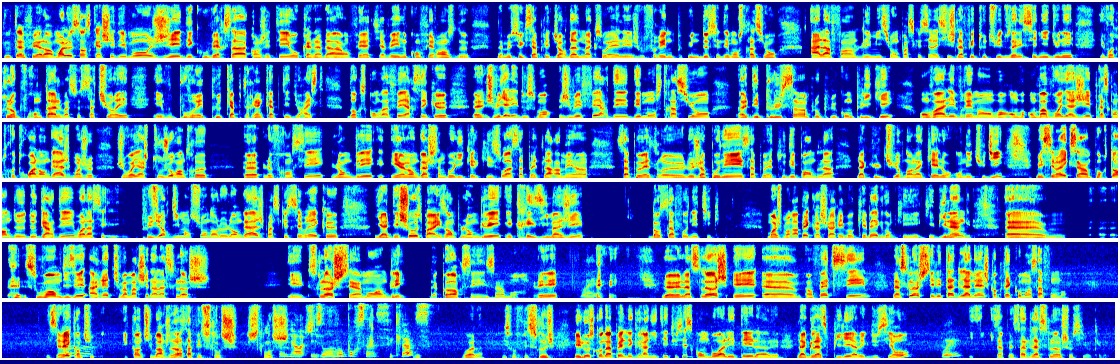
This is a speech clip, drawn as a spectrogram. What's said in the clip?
Tout à fait. Alors moi, le sens caché des mots, j'ai découvert ça quand j'étais au Canada. En fait, il y avait une conférence d'un monsieur qui s'appelait Jordan Maxwell et je vous ferai une, une de ses démonstrations à la fin de l'émission parce que c'est vrai si je la fais tout de suite, vous allez saigner du nez et votre lobe frontal va se saturer et vous pourrez plus rien capter du reste. Donc ce qu'on va faire, c'est que euh, je vais y aller doucement. Je vais faire des démonstrations euh, des plus simples aux plus compliqués. On va aller vraiment, on va, on voyager presque entre trois langages. Moi, je, je voyage tout toujours entre euh, le français, l'anglais et un langage symbolique quel qu'il soit. Ça peut être l'araméen, ça peut être euh, le japonais, ça peut être tout dépend de la, culture dans laquelle on, étudie. Mais c'est vrai que c'est important de, de garder voilà plusieurs dimensions dans le langage parce que c'est vrai que il y a des choses, par exemple, l'anglais est très imagé dans sa phonétique. Moi, je me rappelle quand je suis arrivé au Québec, donc qui est, qui est bilingue, euh, souvent on me disait arrête, tu vas marcher dans la slush. Et slush, c'est un mot anglais. D'accord? C'est un mot anglais. Ouais. la slush. Et euh, en fait, c'est la slush, c'est l'état de la neige quand elle commence à fondre. Et c'est vrai, quand, tu, ah. et quand tu marches dedans, ça fait slush. slush. ils ont un mot pour ça, c'est classe. Voilà, ils ont fait slush. Et nous, ce qu'on appelle les granités, tu sais ce qu'on boit l'été, la, la, glace pilée avec du sirop? Ouais. Ils, ils, appellent ça de la slush aussi au Québec.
